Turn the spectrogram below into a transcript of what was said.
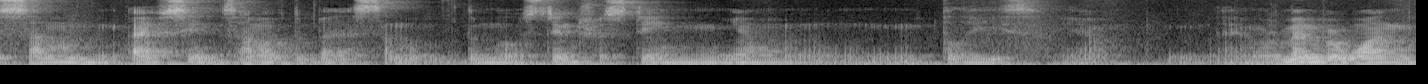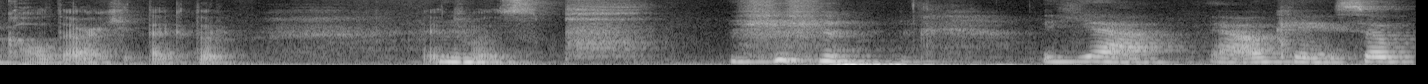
some I've seen some of the best, some of the most interesting, you know, plays. Yeah, I remember one called the Architector. It Mm. was Yeah, yeah, okay. So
